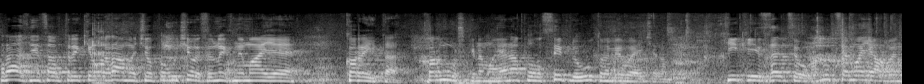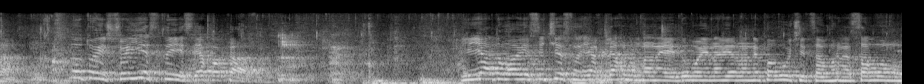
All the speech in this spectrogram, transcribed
різниця в 3 кілограми, що вийшло, у них немає корита. Кормушки немає. Я на пол сиплю утром і вечором. Тільки із-за цього. Ну це моя вина. Ну то і що є, то є, я показую. І я думаю, якщо чесно, я глянув на неї, думаю, мабуть, не вийде в мене самому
